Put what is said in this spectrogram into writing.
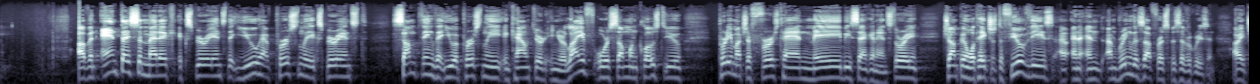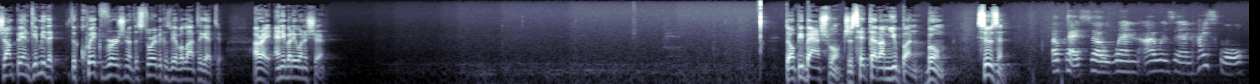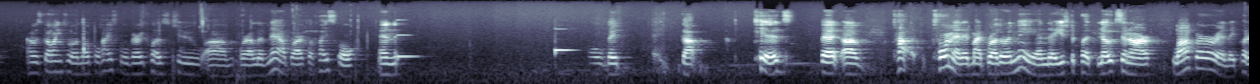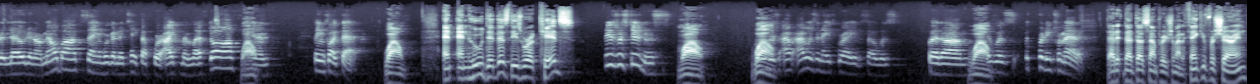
of an anti Semitic experience that you have personally experienced, something that you have personally encountered in your life, or someone close to you, pretty much a first hand, maybe second hand story. Jump in, we'll take just a few of these, uh, and, and I'm bringing this up for a specific reason. All right, jump in, give me the, the quick version of the story because we have a lot to get to. All right, anybody want to share? Don't be bashful. Just hit that unmute button. Boom. Susan. Okay, so when I was in high school, I was going to a local high school very close to um, where I live now, Barcliff High School, and they got kids that uh, tormented my brother and me, and they used to put notes in our locker, and they put a note in our mailbox saying we're going to take up where Eichmann left off, Wow. and things like that. Wow. And and who did this? These were kids? These were students. Wow. Wow. Well, I, I was in eighth grade, so it was, but um, Wow. it was, pretty traumatic. That that does sound pretty traumatic. Thank you for sharing.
